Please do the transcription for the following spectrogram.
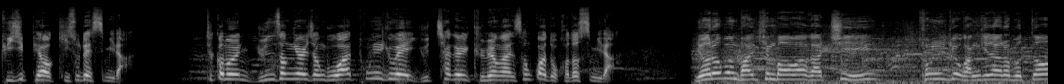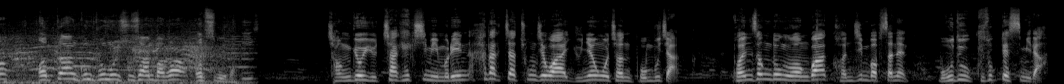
뒤집혀 기소됐습니다. 특검은 윤석열 정부와 통일교의 유착을 규명한 성과도 거뒀습니다. 여러 번 밝힌 바와 같이 통일교 관계자로부터 어떠한 군품을 수수한 바가 없습니다. 정교 유착 핵심 인물인 한학자 총재와 윤영호 전 본부장, 권성동 의원과 건진 법사는 모두 구속됐습니다.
